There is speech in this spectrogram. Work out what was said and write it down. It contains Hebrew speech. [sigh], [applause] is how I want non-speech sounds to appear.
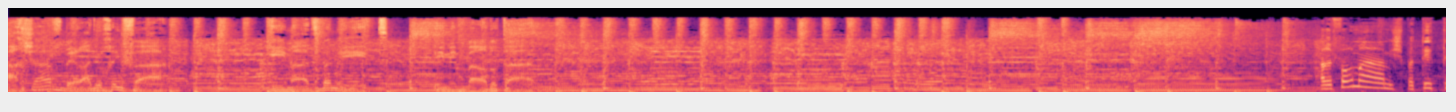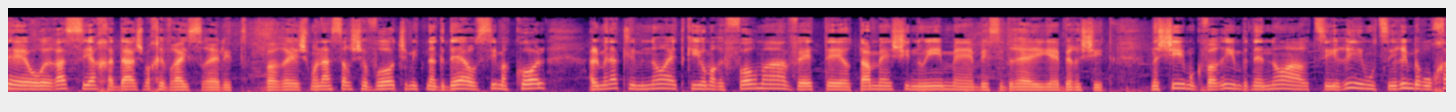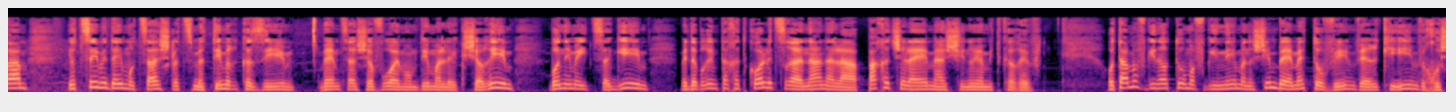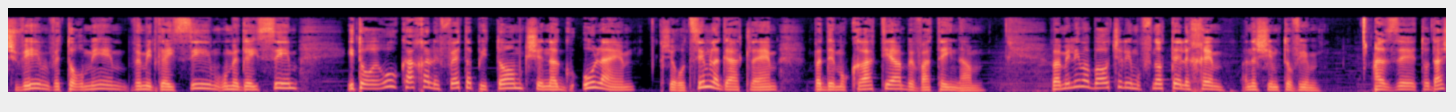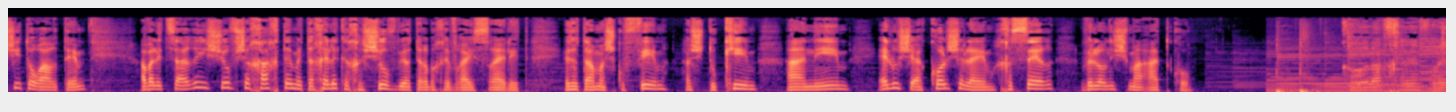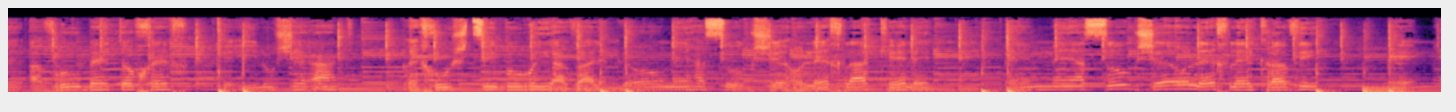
עכשיו ברדיו חיפה, עם העצבנית, עם ענבר דותן. הרפורמה המשפטית אה, עוררה שיח חדש בחברה הישראלית. כבר 18 אה, שבועות שמתנגדיה עושים הכל על מנת למנוע את קיום הרפורמה ואת uh, אותם uh, שינויים uh, בסדרי בראשית. נשים וגברים, בני נוער, צעירים וצעירים ברוחם יוצאים מדי מוצ"ש לצמתים מרכזיים. באמצע השבוע הם עומדים על קשרים, בונים מיצגים, מדברים תחת כל עץ רענן על הפחד שלהם מהשינוי המתקרב. אותם מפגינות ומפגינים, אנשים באמת טובים וערכיים וחושבים ותורמים ומתגייסים ומגייסים, התעוררו ככה לפתע פתאום כשנגעו להם כשרוצים לגעת להם, בדמוקרטיה בבת עינם. והמילים הבאות שלי מופנות אליכם, אנשים טובים. אז uh, תודה שהתעוררתם, אבל לצערי שוב שכחתם את החלק החשוב ביותר בחברה הישראלית. את אותם השקופים, השתוקים, העניים, אלו שהקול שלהם חסר ולא נשמע עד כה. כל החבר'ה עברו בתוכך כאילו שאת רכוש ציבורי, אבל הם לא מהסוג שהולך לכלא, הם מהסוג שהולך לקרבי.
